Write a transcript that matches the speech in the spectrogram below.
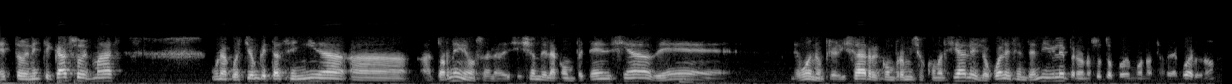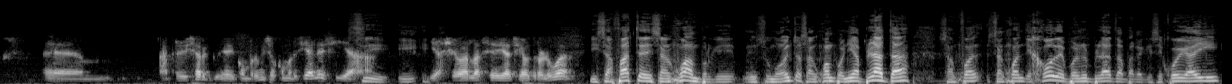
Esto en este caso es más una cuestión que está ceñida a, torneos, a la decisión de la competencia de, bueno, priorizar compromisos comerciales, lo cual es entendible, pero nosotros podemos no estar de acuerdo, ¿no? Eh, a priorizar eh, compromisos comerciales y a, y, a llevar la serie hacia otro lugar. Y zafaste de San Juan, porque en su momento San Juan ponía plata, San Juan, San Juan dejó de poner plata para que se juegue ahí,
